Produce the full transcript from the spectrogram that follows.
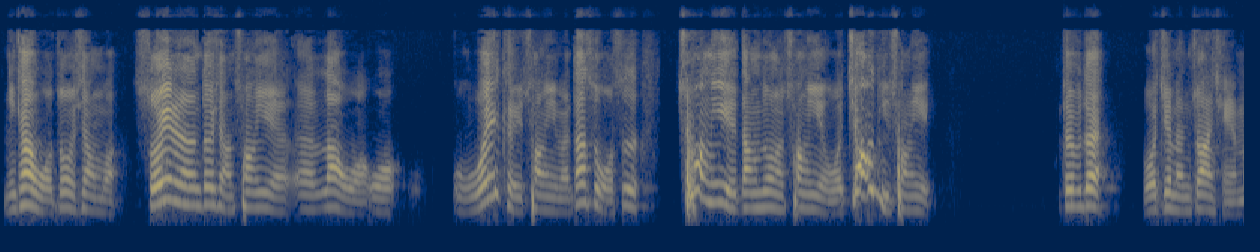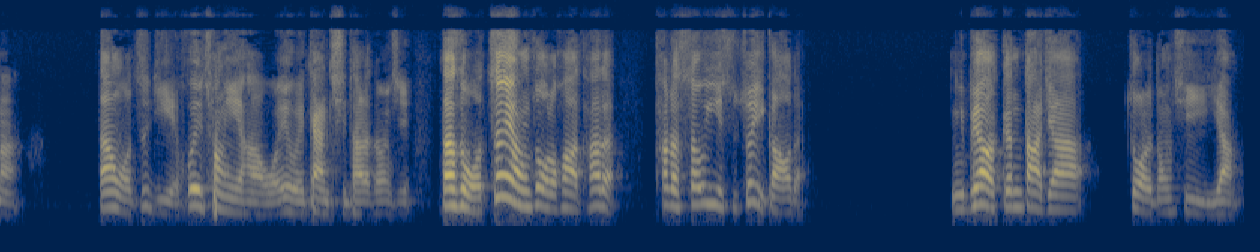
你看我做项目，所有人都想创业，呃，那我我我也可以创业嘛，但是我是创业当中的创业，我教你创业，对不对？我就能赚钱嘛。但我自己也会创业哈，我也会干其他的东西，但是我这样做的话，它的它的收益是最高的。你不要跟大家做的东西一样。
